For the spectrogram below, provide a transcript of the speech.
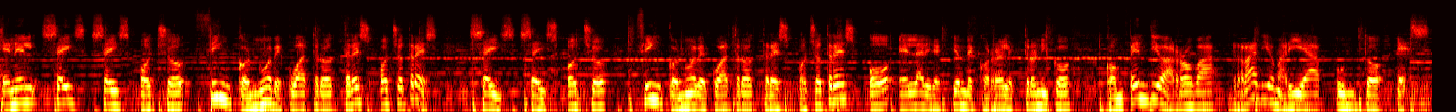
en el 668-594-383, 668-594-383 o en la dirección de correo electrónico compendio arroba radiomaria.es.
